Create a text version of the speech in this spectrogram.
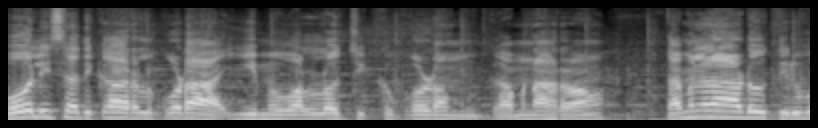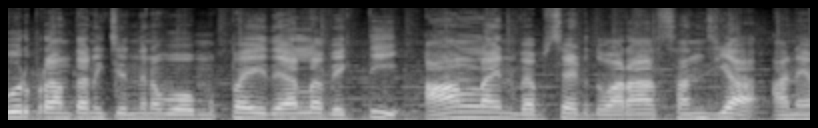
పోలీస్ అధికారులు కూడా ఈమె వలలో చిక్కుకోవడం గమనార్హం. తమిళనాడు తిరువూరు ప్రాంతానికి చెందిన ఓ ముప్పై ఐదేళ్ళ వ్యక్తి ఆన్లైన్ వెబ్సైట్ ద్వారా సంధ్య అనే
